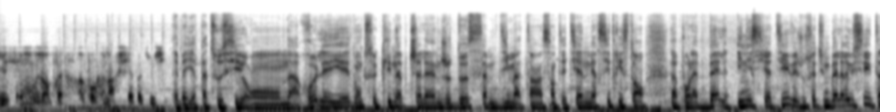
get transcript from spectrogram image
Mais sinon, on vous en prêtera pour la marche, il n'y a pas de souci. Eh ben, il n'y a pas de souci. On a relayé donc ce Clean-up Challenge de samedi matin à Saint-Etienne. Merci Tristan euh, pour la belle initiative et je vous souhaite une belle réussite.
